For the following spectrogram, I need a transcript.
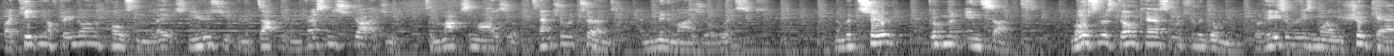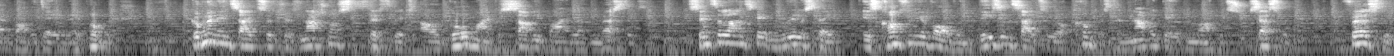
By keeping your finger on the pulse in the latest news, you can adapt your investment strategy to maximize your potential returns and minimize your risks. Number two, government insights. Most of us don't care so much for the government, but here's a reason why you should care about the data they publish. Government insights such as national statistics are a goldmine for savvy buy-to-let investors. Since the landscape of real estate is constantly evolving, these insights are your compass to navigate the market successfully. Firstly,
